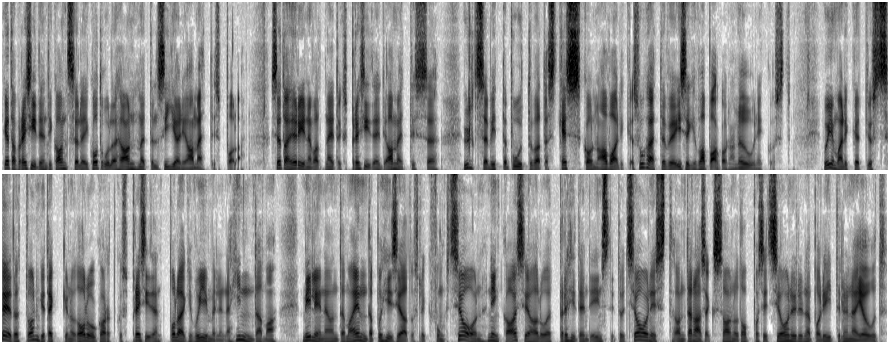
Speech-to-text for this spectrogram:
keda presidendi kantselei kodulehe andmetel siiani ametis pole. seda erinevalt näiteks presidendi ametisse üldse mitte puutuvatest keskkonna, avalike suhete või isegi vabakonna nõunikust. võimalik, et just seetõttu ongi tekkinud olukord, kus president polegi võimeline hindama, milline on tema enda põhiseaduslik funktsioon ning ka asjaolu, et presidendi institutsioonist on tänaseks saanud opositsiooniline poliitiline jõud.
